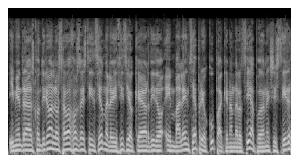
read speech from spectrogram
Y mientras continúan los trabajos de extinción del edificio que ha ardido en Valencia, preocupa que en Andalucía puedan existir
